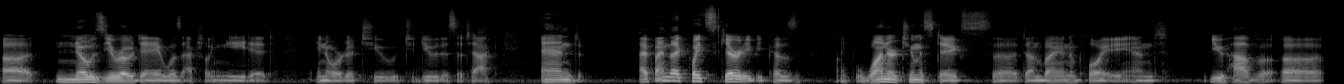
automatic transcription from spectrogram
Uh, no zero day was actually needed in order to to do this attack, and I find that quite scary because like one or two mistakes uh, done by an employee and you have a, a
